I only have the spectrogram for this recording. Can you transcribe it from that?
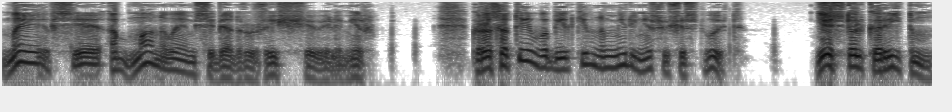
Мы все обманываем себя, дружище Велимир. Красоты в объективном мире не существует. Есть только ритм.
